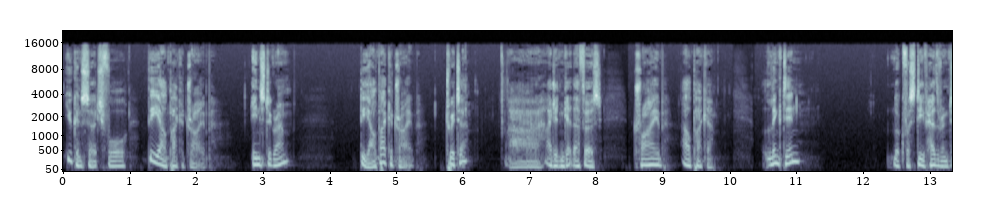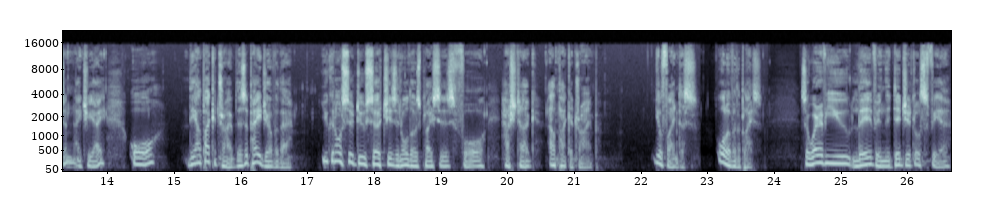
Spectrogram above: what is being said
you can search for The Alpaca Tribe. Instagram, the Alpaca Tribe. Twitter? Ah, I didn't get there first. Tribe Alpaca. LinkedIn? Look for Steve Hetherington, HEA, or the Alpaca Tribe. There's a page over there. You can also do searches in all those places for hashtag Alpaca Tribe. You'll find us all over the place. So wherever you live in the digital sphere,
